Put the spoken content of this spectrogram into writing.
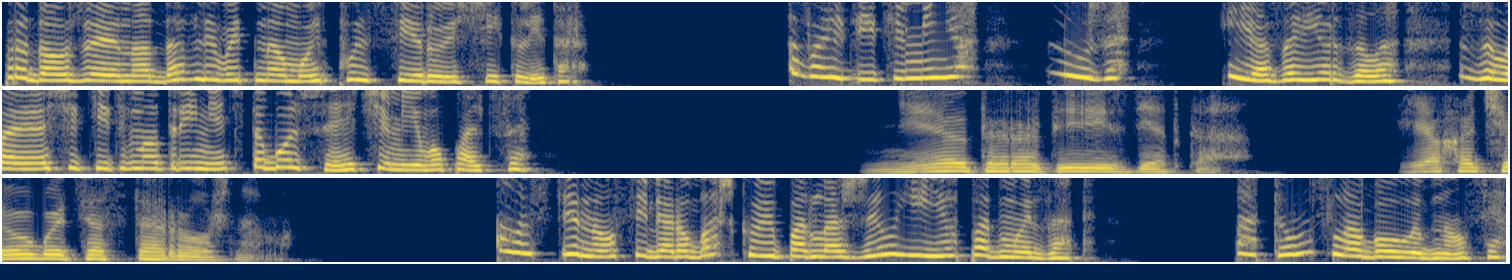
продолжая надавливать на мой пульсирующий клитор. «Войдите в меня, ну же!» Я заерзала, желая ощутить внутри нечто большее, чем его пальцы. «Не торопись, детка. Я хочу быть осторожным». Он стянул с себя рубашку и подложил ее под мой зад. Потом слабо улыбнулся.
